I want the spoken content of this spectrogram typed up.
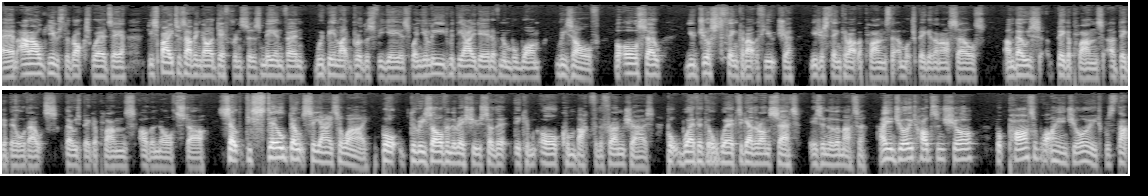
um, and I'll use the Rock's words here, despite us having our differences, me and Vin, we've been like brothers for years. When you lead with the idea of number one, resolve, but also you just think about the future. You just think about the plans that are much bigger than ourselves. And those bigger plans are bigger build outs. Those bigger plans are the North Star. So they still don't see eye to eye, but they're resolving their issues so that they can all come back for the franchise. But whether they'll work together on set is another matter. I enjoyed Hobbs and Shaw, but part of what I enjoyed was that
